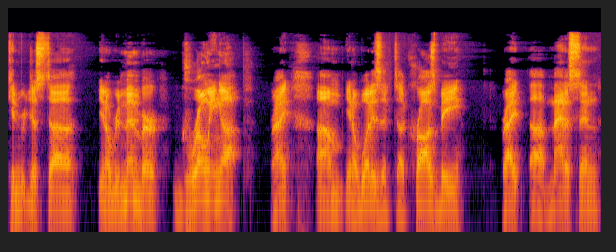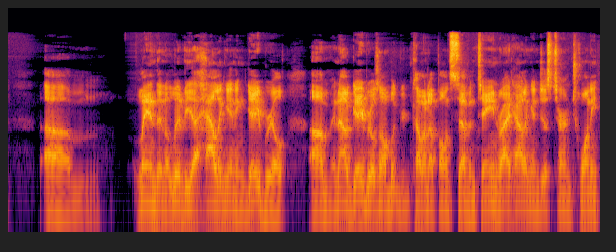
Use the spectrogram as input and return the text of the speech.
can just, uh, you know, remember growing up, right? Um, you know, what is it? Uh, Crosby, right? Uh, Madison. Um, Landon, Olivia, Halligan, and Gabriel. Um, and now Gabriel's on, coming up on 17, right? Halligan just turned 20.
